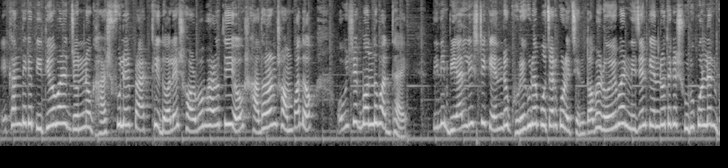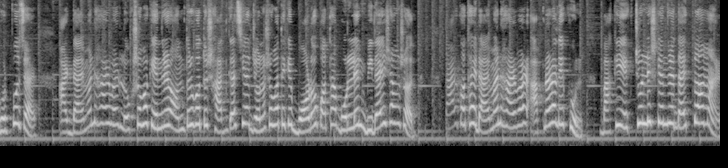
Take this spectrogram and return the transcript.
এখান থেকে তৃতীয়বারের জন্য ঘাসফুলের প্রার্থী দলের সর্বভারতীয় সাধারণ সম্পাদক অভিষেক বন্দ্যোপাধ্যায়। তিনি বিয়াল্লিশটি কেন্দ্র ঘুরে ঘুরে প্রচার করেছেন, তবে রবিবার নিজের কেন্দ্র থেকে শুরু করলেন ভোট প্রচার। আর ডায়মন্ড হারবার লোকসভা কেন্দ্রের অন্তর্গত সাতগাছিয়া জনসভা থেকে বড় কথা বললেন বিদায়ী সাংসদ। তার কথায় ডায়মন্ড হারবার আপনারা দেখুন। বাকি একচল্লিশ কেন্দ্রের দায়িত্ব আমার।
